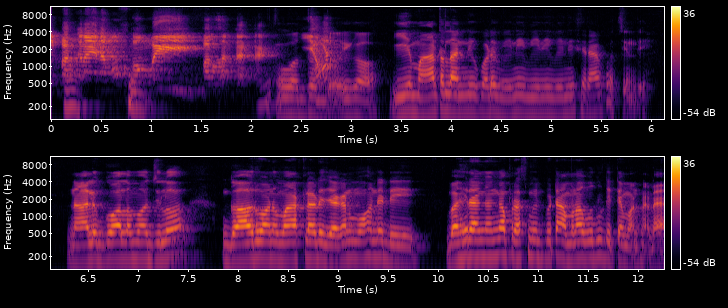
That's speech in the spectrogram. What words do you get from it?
ఈ పక్కన తొంభై పర్సెంట్ అంటాడు. ఇగో ఈ మాటలన్నీ కూడా విని విని విని చిరాకు వచ్చింది నాలుగు గోళ్ళ మధ్యలో గారు అని మాట్లాడే జగన్మోహన్ రెడ్డి బహిరంగంగా ప్రెస్ మీట్ పెట్టి అమరాబుద్ధులు తిట్టామంటున్నాడా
